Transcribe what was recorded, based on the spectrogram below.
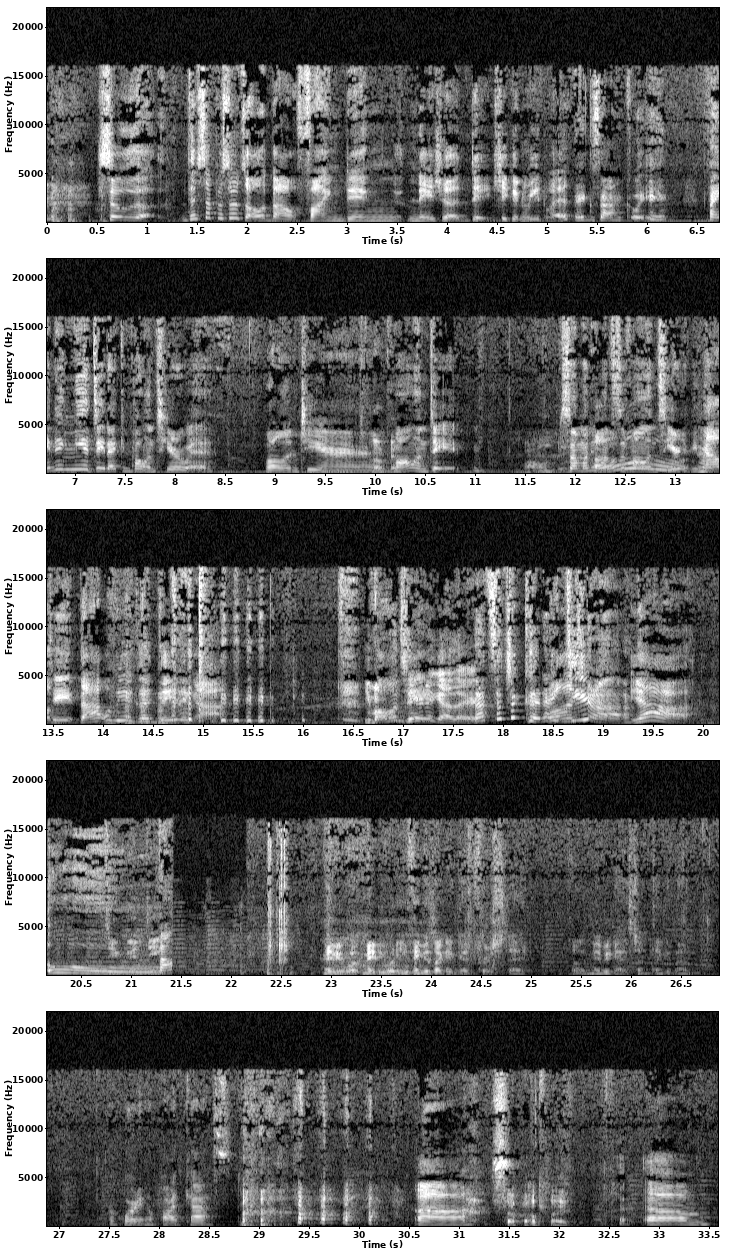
So the, this episode's all about finding Nasia a date she can read with. Exactly. Finding me a date I can volunteer with. Volunteer. Okay. Volundate. Someone who wants to volunteer to be my oh, now date. That would be a good dating app. You volunteer Volunteer. together. That's such a good Volunteer. idea. Yeah. Ooh. Do good deed. Vol- Maybe what maybe what do you think is like a good first date? That like maybe guys don't think about. Recording a podcast. So well played. um,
